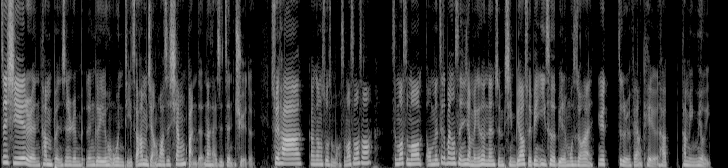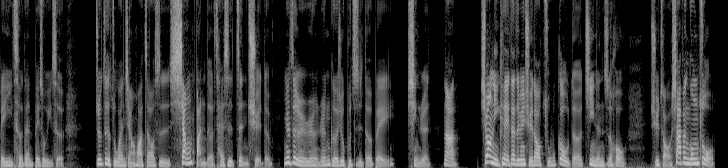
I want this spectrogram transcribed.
这些人，他们本身人人格也有问题，只要他们讲话是相反的，那才是正确的。所以他刚刚说什么什么什么什么什么什么，我们这个办公室很讲，每个人都很单纯，请不要随便臆测别人模式状态，因为这个人非常 care，他他明明没有被臆测，但备受臆测。就是这个主管讲话，只要是相反的才是正确的，因为这个人人格就不值得被信任。那希望你可以在这边学到足够的技能之后，去找下份工作。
